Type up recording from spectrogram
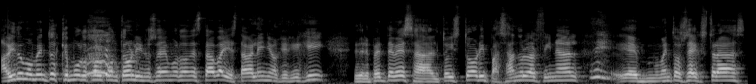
Ha habido momentos que hemos dejado el control y no sabemos dónde estaba y estaba el niño, jijiji, y de repente ves al Toy Story pasándolo al final, eh, momentos extras,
